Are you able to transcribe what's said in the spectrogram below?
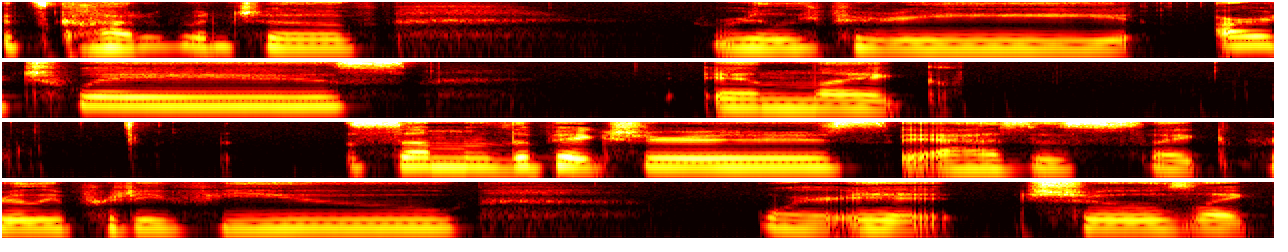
It's got a bunch of really pretty archways and like some of the pictures it has this like really pretty view where it shows like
